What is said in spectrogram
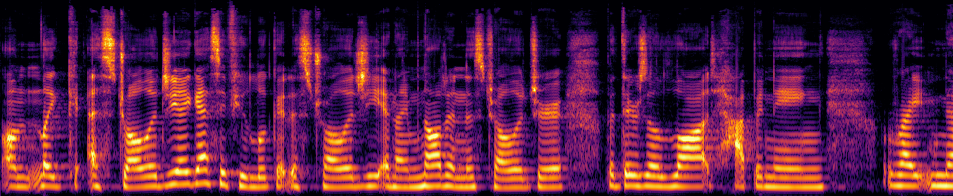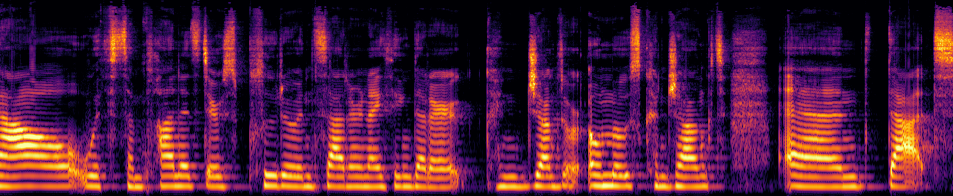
on like astrology, I guess, if you look at astrology, and I'm not an astrologer, but there's a lot happening right now with some planets. There's Pluto and Saturn, I think, that are conjunct or almost conjunct, and that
